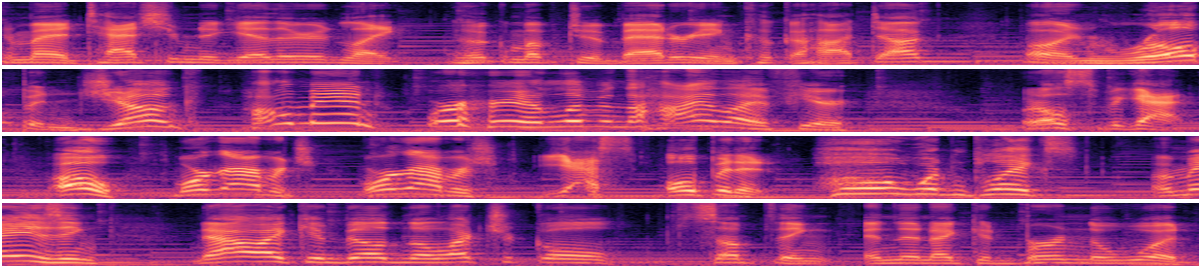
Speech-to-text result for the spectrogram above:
Am I attach them together and like hook them up to a battery and cook a hot dog? Oh, and rope and junk. Oh man, we're living the high life here. What else do we got? Oh, more garbage, more garbage. Yes, open it. Oh, wooden planks. Amazing. Now I can build an electrical something and then I can burn the wood.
